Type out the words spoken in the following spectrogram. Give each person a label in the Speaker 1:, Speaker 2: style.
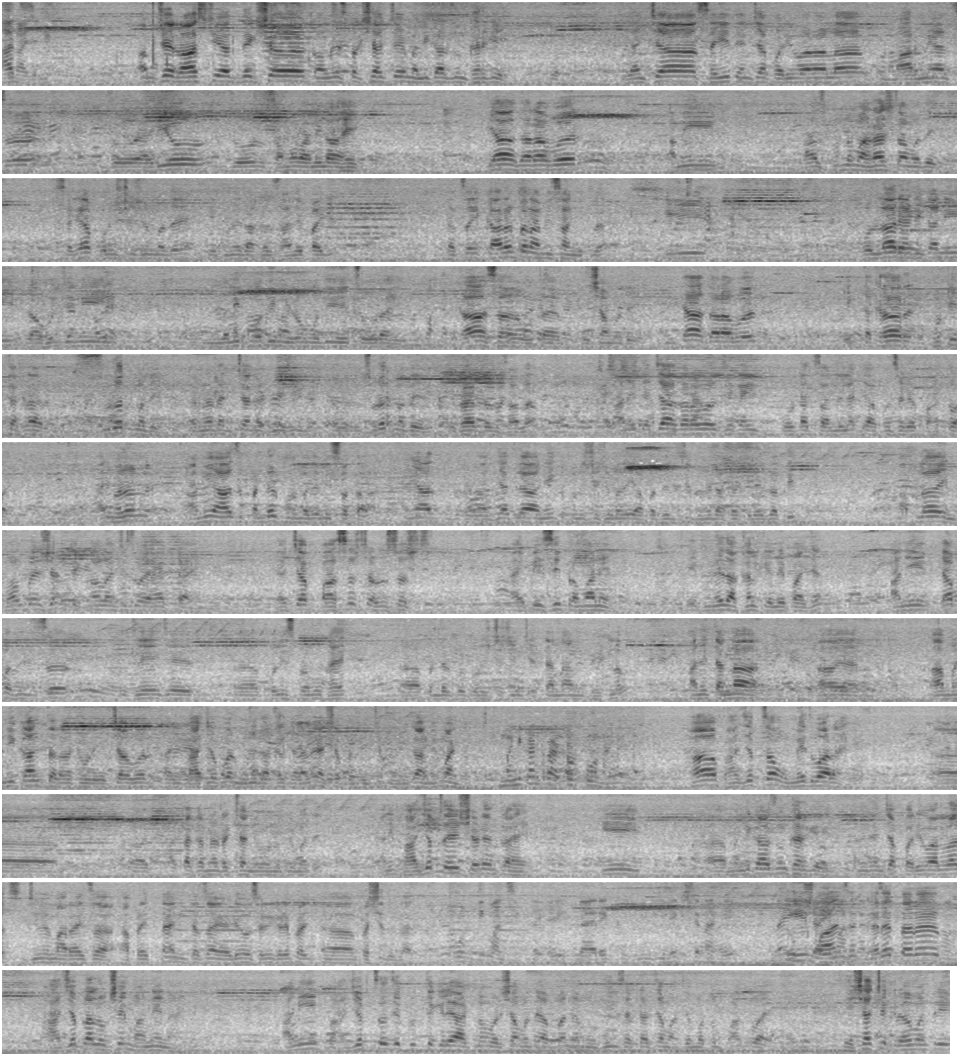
Speaker 1: आज
Speaker 2: आमचे राष्ट्रीय अध्यक्ष काँग्रेस पक्षाचे मल्लिकार्जुन खरगे यांच्या सहित यांच्या परिवाराला मारण्याचं जो ॲडिओ जो समोर आलेला आहे त्या आधारावर आम्ही आज पूर्ण महाराष्ट्रामध्ये सगळ्या पोलीस स्टेशनमध्ये हे गुन्हे दाखल झाले पाहिजे त्याचं एक कारण पण आम्ही सांगितलं की कोल्हार या ठिकाणी राहुलजींनी ललित मोदी नीरव मोदी हे चोर आहे का असं होत आहे देशामध्ये? आणि त्या आधारावर एक तक्रार खोटी तक्रार सुरतमध्ये कर्नाटकच्या घटनेची सुरतमध्ये एफ आय आर झाला. आणि त्याच्या आधारावर जे काही कोर्टात चाललेलं आहे ते आपण सगळे पाहतो आहे. आणि म्हणून आम्ही आज पंढरपूरमध्ये मी स्वतः आणि आज राज्यातल्या अनेक पोलीस स्टेशनमध्ये या पद्धतीचे गुन्हे दाखल केले जातील. आपला इन्फॉर्मेशन टेक्नॉलॉजी जो ॲक्ट आहे त्याच्या पासष्ट अडुसष्ट आय पी सी प्रमाणे हे गुन्हे दाखल केले पाहिजेत. आणि त्या पद्धतीचं इथले जे पोलीस प्रमुख आहेत पंढरपूर पोलीस स्टेशनचे त्यांना आम्ही भेटलो. आणि त्यांना हा मणिकांत राठोड याच्यावर आणि भाजपवर गुन्हे दाखल करावे अशा पद्धतीची भूमिका आम्ही मांडली.
Speaker 1: मणिकांत राठोड कोण आहे?
Speaker 2: हा भाजपचा उमेदवार आहे. आता कर्नाटकच्या निवडणुकीमध्ये. आणि भाजपचं हे षडयंत्र आहे की मल्लिकार्जुन खरगे आणि त्यांच्या परिवारालाच जीवे मारायचा हा प्रयत्न आहे आणि त्याचा ऑडिओ सगळीकडे प्र प्रसिद्ध आहे
Speaker 3: कोणती मानसिकता ही डायरेक्ट इलेक्शन आहे
Speaker 2: नाही ही माणसं. खरं तर भाजपला लोकशाही मान्य नाही. आणि भाजपचं जे कृत्य गेल्या आठ नऊ वर्षामध्ये आपण मोदी सरकारच्या माध्यमातून पाहतो आहे देशाचे गृहमंत्री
